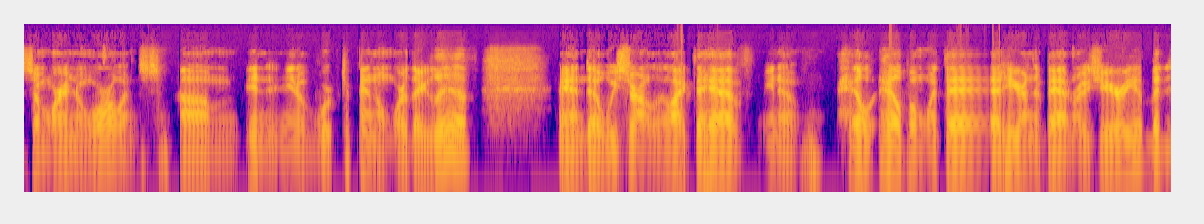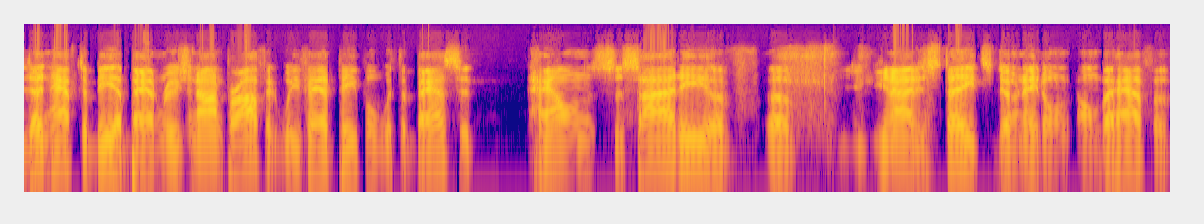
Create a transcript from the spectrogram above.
somewhere in new orleans um, and you know depending on where they live and uh, we certainly like to have you know help help them with that here in the Baton Rouge area. But it doesn't have to be a Baton Rouge nonprofit. We've had people with the Basset Hounds Society of of United States donate on on behalf of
